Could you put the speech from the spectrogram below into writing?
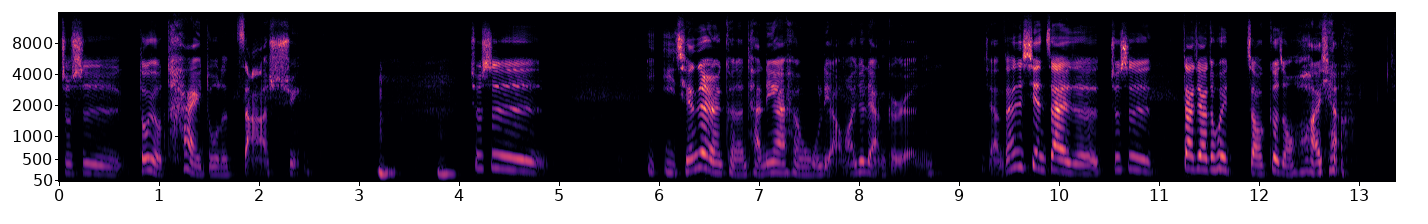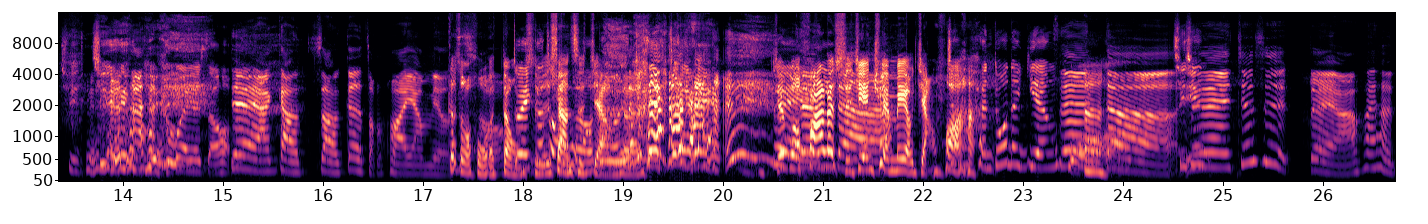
就是都有太多的杂讯。嗯嗯，就是以以前的人可能谈恋爱很无聊嘛，就两个人这样，但是现在的就是大家都会找各种花样。去去约 会的时候，对啊，搞找各种花样，没有各种活动，是不是上次讲的？对，结果花了时间却没有讲话，很多的烟火，真的，其实因为就是对啊，会很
